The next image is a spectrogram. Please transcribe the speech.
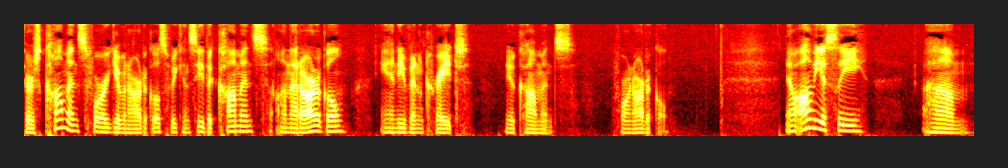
There's comments for a given article, so we can see the comments on that article and even create new comments for an article. Now, obviously, um,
